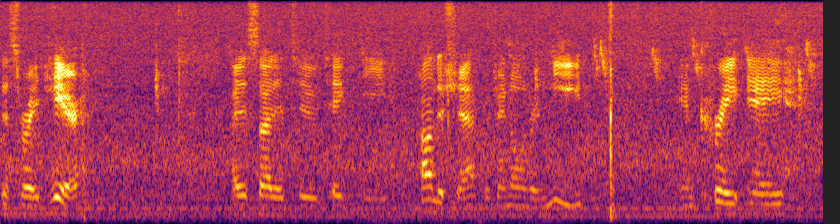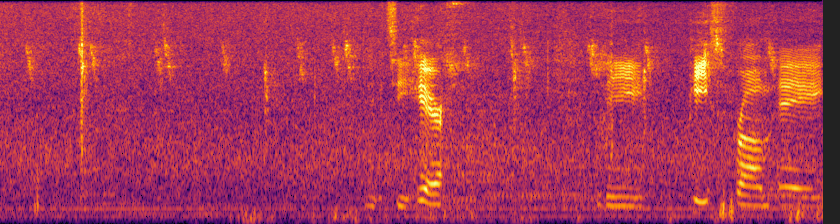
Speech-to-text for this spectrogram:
this right here, I decided to take the Honda shaft, which I no longer need, create a, you can see here, the piece from a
